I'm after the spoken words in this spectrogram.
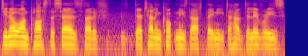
Do you know An Posta says that if they're telling companies that they need to have deliveries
